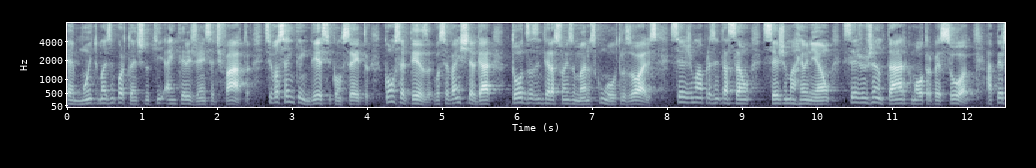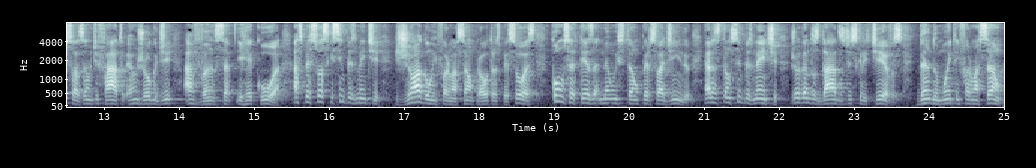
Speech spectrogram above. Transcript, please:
é muito mais importante do que a inteligência de fato. Se você entender esse conceito, com certeza você vai enxergar todas as interações humanas com outros olhos, seja uma apresentação, seja uma reunião, seja um jantar com uma outra pessoa. A persuasão de fato é um jogo avança e recua. As pessoas que simplesmente jogam informação para outras pessoas, com certeza não estão persuadindo. Elas estão simplesmente jogando os dados descritivos, dando muita informação,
